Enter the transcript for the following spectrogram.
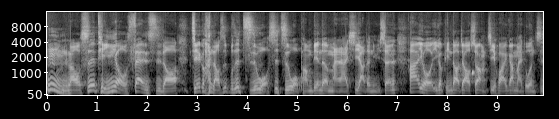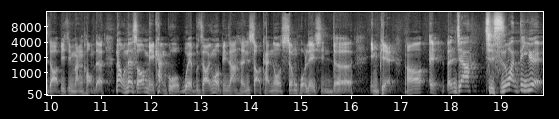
嗯，老师挺有 sense 的哦。结果老师不是指我，是指我旁边的马来西亚的女生。她有一个频道叫“收养计划”，应该蛮多人知道，毕竟蛮红的。那我那时候没看过，我也不知道，因为我平常很少看那种生活类型的影片。然后，哎，人家几十万订阅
